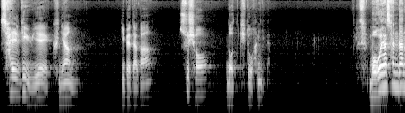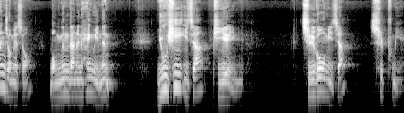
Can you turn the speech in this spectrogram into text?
살기 위해 그냥 입에다가 쑤셔 넣기도 합니다. 먹어야 산다는 점에서 먹는다는 행위는 유희이자 비애입니다. 즐거움이자 슬픔이에요.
